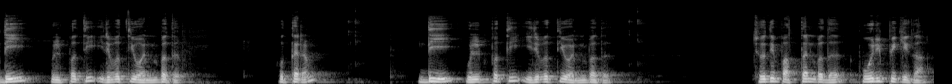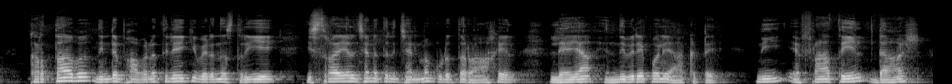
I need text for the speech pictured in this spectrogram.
ഡി ഉൽപ്പത്തി ഇരുപത്തി ഒൻപത് ഉത്തരം ഡി ഉൽപ്പത്തി ഇരുപത്തി ഒൻപത് ചോദ്യം പത്തൊൻപത് പൂരിപ്പിക്കുക. കർത്താവ് നിന്റെ ഭവനത്തിലേക്ക് വരുന്ന സ്ത്രീയെ ഇസ്രായേൽ ജനത്തിൽ ജന്മം കൊടുത്ത റാഹേൽ ലയ എന്നിവരെ പോലെ ആക്കട്ടെ. നീ എഫ്രാത്തയിൽ ഡാഷ്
